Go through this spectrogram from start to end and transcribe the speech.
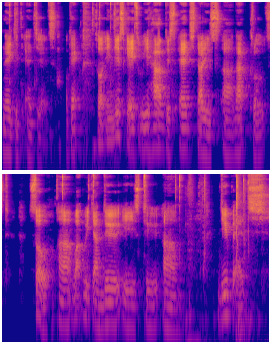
naked edge is. Okay, so in this case, we have this edge that is uh, not closed. So uh, what we can do is to um, dupe edge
